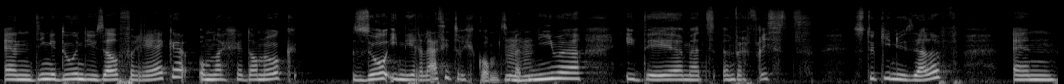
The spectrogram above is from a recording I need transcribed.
en dingen doen die jezelf verrijken, omdat je dan ook zo in die relatie terugkomt. Met Mhm. nieuwe ideeën, met een verfrist stuk in jezelf. En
